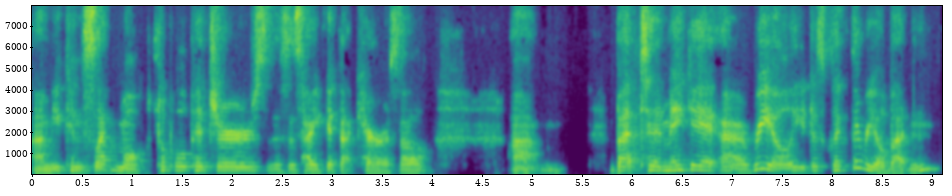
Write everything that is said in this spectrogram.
Um, you can select multiple pictures. This is how you get that carousel. Um, but to make it uh, real, you just click the reel button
